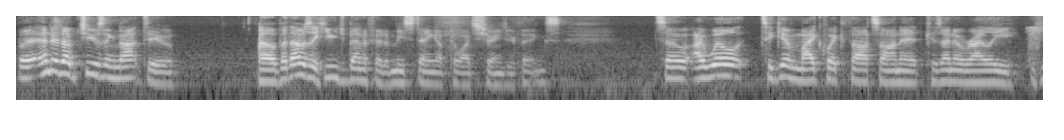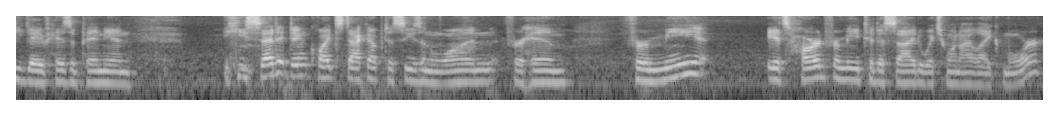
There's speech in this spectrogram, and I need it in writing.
but ended up choosing not to. Uh, but that was a huge benefit of me staying up to watch Stranger Things. So I will to give my quick thoughts on it because I know Riley he gave his opinion. He said it didn't quite stack up to season one for him. For me, it's hard for me to decide which one I like more,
